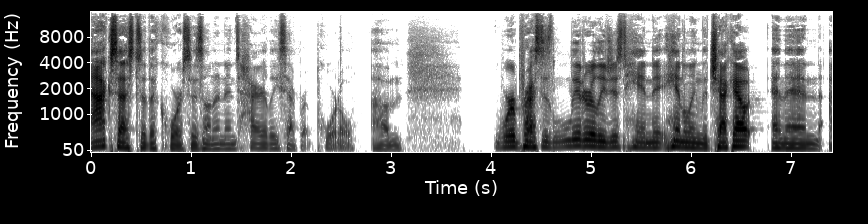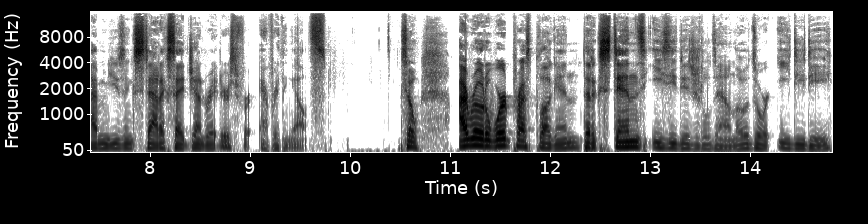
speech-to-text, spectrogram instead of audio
access to the courses on an entirely separate portal. Um, WordPress is literally just hand- handling the checkout, and then I'm using static site generators for everything else. So I wrote a WordPress plugin that extends Easy Digital Downloads, or EDD,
